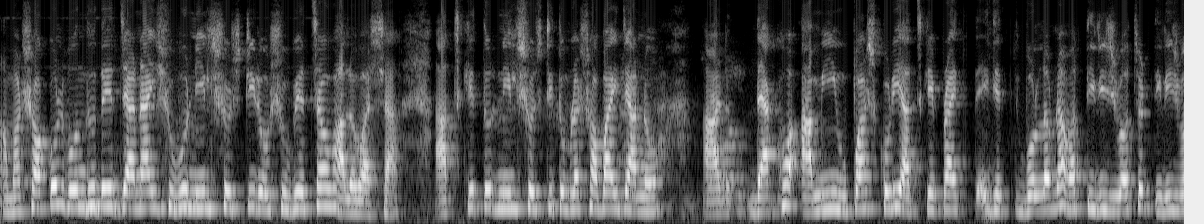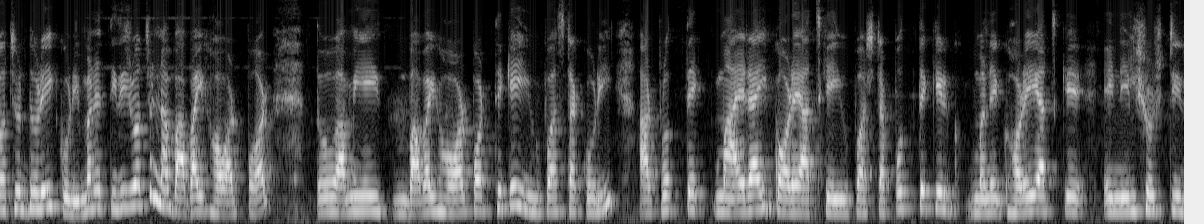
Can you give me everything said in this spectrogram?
আমার সকল বন্ধুদের জানাই শুভ নীল ষষ্ঠীর ও শুভেচ্ছা ও ভালোবাসা। আজকে তো নীল ষষ্ঠী তোমরা সবাই জানো। আর দেখো, আমি উপাস করি আজকে প্রায়, এই যে বললাম না, আমার তিরিশ বছর তিরিশ বছর ধরেই করি। মানে তিরিশ বছর না, বাবাই হওয়ার পর। তো আমি এই বাবাই হওয়ার পর থেকে এই উপাসটা করি। আর প্রত্যেক মায়েরাই করে আজকে এই উপাসটা। প্রত্যেকের মানে ঘরেই আজকে এই নীল ষষ্ঠীর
